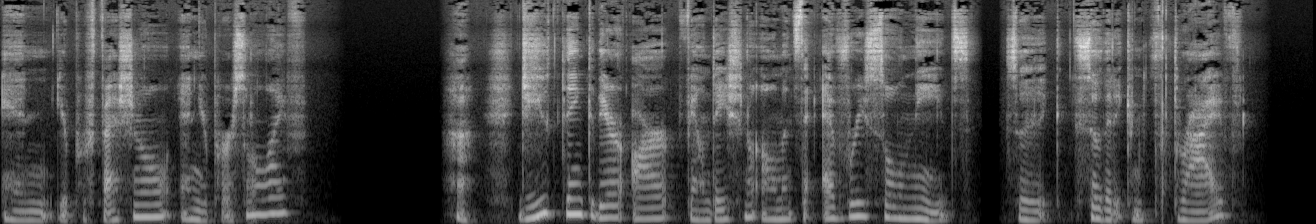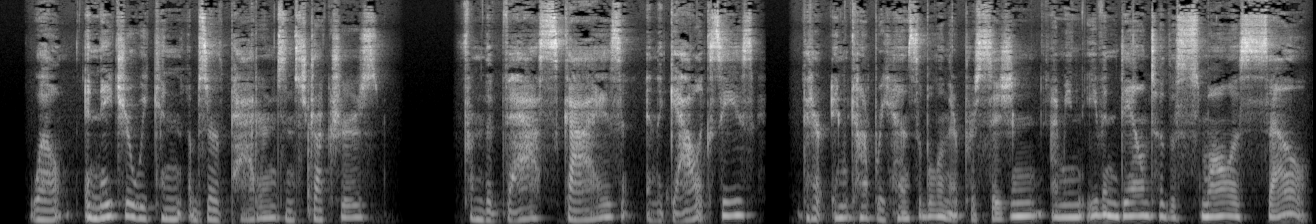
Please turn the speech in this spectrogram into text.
in your professional and your personal life? Huh. Do you think there are foundational elements that every soul needs so that it, so that it can thrive? Well, in nature, we can observe patterns and structures from the vast skies and the galaxies that are incomprehensible in their precision. I mean, even down to the smallest cell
